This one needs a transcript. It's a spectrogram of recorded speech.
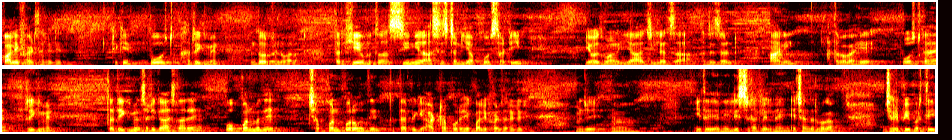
क्वालिफाईड झालेले आहेत. ठीक आहे? पोस्ट रिगमेन दोरखंडवाला. तर हे होतं सिनियर असिस्टंट या पोस्टसाठी यवतमाळ या जिल्ह्याचा रिझल्ट आणि आता बघा हे पोस्ट काय आहे? रिगमेन तर रिगमेनसाठी काय असणार आहे? ओपनमध्ये छप्पन पोरं होते तर त्यापैकी अठरा पोरं हे क्वालिफाईड झालेले आहेत. म्हणजे इथं यांनी लिस्ट टाकलेली नाही. याच्यानंतर बघा झेडपी भरती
